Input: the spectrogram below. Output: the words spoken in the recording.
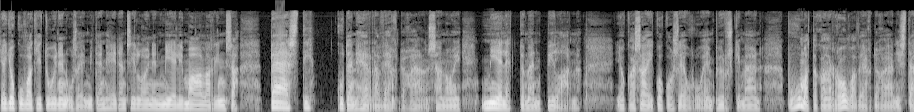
ja joku vakituinen useimmiten heidän silloinen mielimaalarinsa päästi, kuten herra Verderään sanoi, mielettömän pilan, joka sai koko seurueen pyrskimään, puhumattakaan rouva Verderäänistä,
